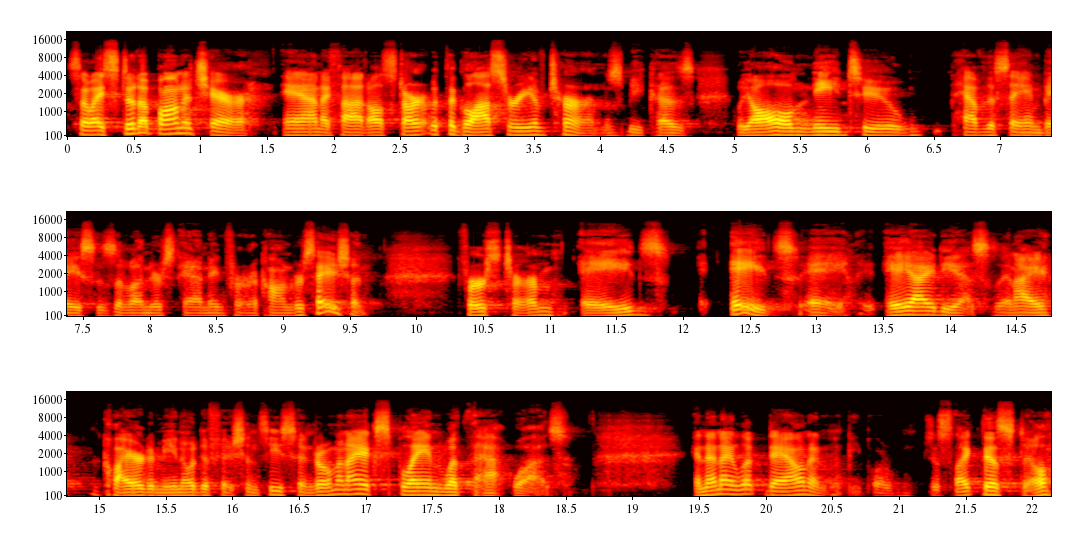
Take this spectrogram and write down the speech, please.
so I stood up on a chair and I thought I'll start with the glossary of terms because we all need to have the same basis of understanding for a conversation. First term, AIDS, AIDS, A, AIDS, and I acquired immunodeficiency syndrome, and I explained what that was. And then I looked down, and people are just like this still.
